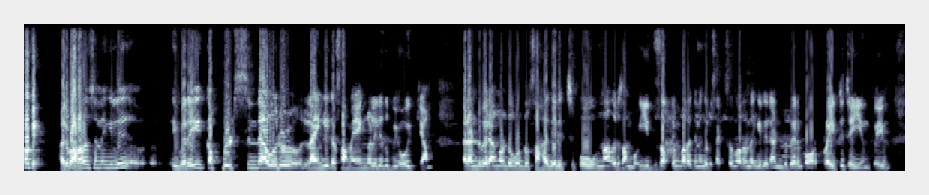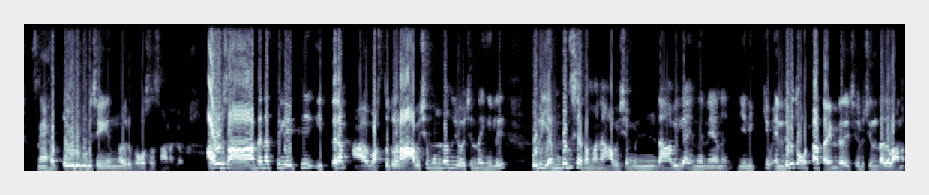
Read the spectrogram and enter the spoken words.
ഓക്കെ അവർ പറഞ്ഞു വെച്ചിട്ടുണ്ടെങ്കിൽ ഇവർ ഈ കപ്പിൾസിന്റെ ആ ഒരു ലൈംഗിക സമയങ്ങളിൽ ഇത് ഉപയോഗിക്കാം. രണ്ടുപേരും അങ്ങോട്ടും ഇങ്ങോട്ടും സഹകരിച്ച് പോകുന്ന ഒരു സംഭവം. ഇത് സത്യം പറഞ്ഞില്ലെങ്കിൽ ഒരു സെക്സ് എന്ന് പറഞ്ഞിട്ടുണ്ടെങ്കിൽ രണ്ടുപേരും കോർപ്പറേറ്റ് ചെയ്യുകയും സ്നേഹത്തോടു കൂടി ചെയ്യുന്ന ഒരു പ്രോസസ്സാണല്ലോ ആ ഒരു സാധനത്തിലേക്ക് ഇത്തരം വസ്തുക്കളുടെ ആവശ്യമുണ്ടെന്ന് ചോദിച്ചിട്ടുണ്ടെങ്കിൽ ഒരു എൺപത് ശതമാനം ആവശ്യം ഉണ്ടാവില്ല എന്ന് തന്നെയാണ് എനിക്ക് എന്റെ ഒരു തോട്ടാട്ട എന്റെ ഒരു ചിന്തകളാണ്.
